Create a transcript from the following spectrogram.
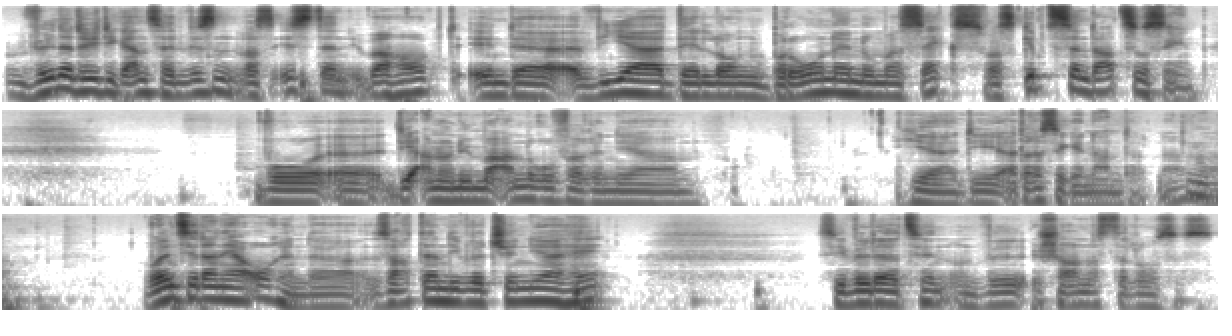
will natürlich die ganze Zeit wissen, was ist denn überhaupt in der Via de Longbrone Nummer 6? Was gibt es denn da zu sehen? Wo äh, die anonyme Anruferin ja hier die Adresse genannt hat. Ne? Ja. Wollen sie dann ja auch hin. Da sagt dann die Virginia, hey, sie will da jetzt hin und will schauen, was da los ist.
